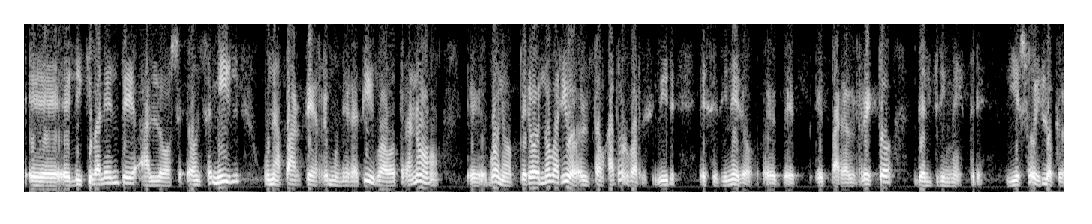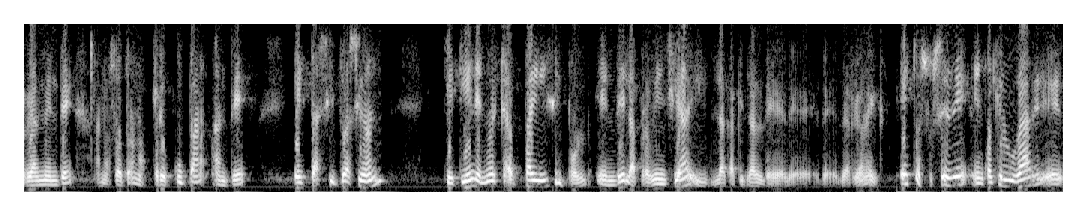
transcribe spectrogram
eh, el equivalente a los 11.000, una parte remunerativa, otra no. Eh, bueno, pero no varió. El trabajador va a recibir ese dinero eh, para el resto del trimestre. Y eso es lo que realmente a nosotros nos preocupa ante esta situación que tiene nuestro país y por ende la provincia y la capital de, Río Negro. Esto sucede en cualquier lugar, eh,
